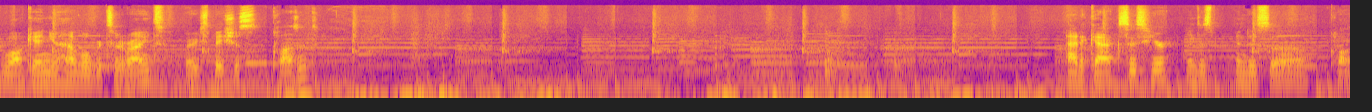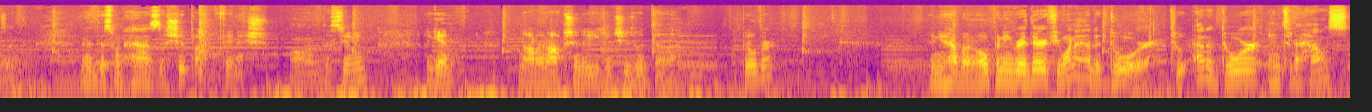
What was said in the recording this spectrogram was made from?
You walk in, you have over to the right, very spacious closet. Attic access here in this in this uh, closet. And this one has the shiplap finish on the ceiling. Again, not an option that you can choose with the builder. Then you have an opening right there. If you want to add a door, to add a door into the house,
